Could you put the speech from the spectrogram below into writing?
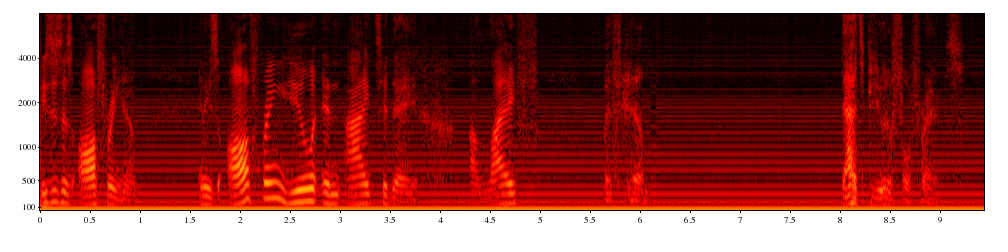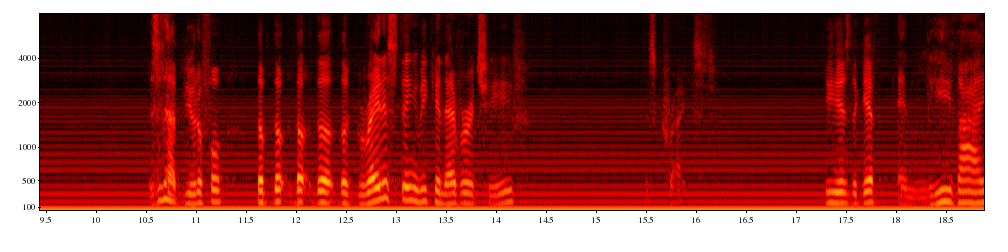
Jesus is offering him. And he's offering you and I today a life with him. That's beautiful, friends. Isn't that beautiful? The, the, the, the, the greatest thing we can ever achieve is Christ. He is the gift, and Levi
